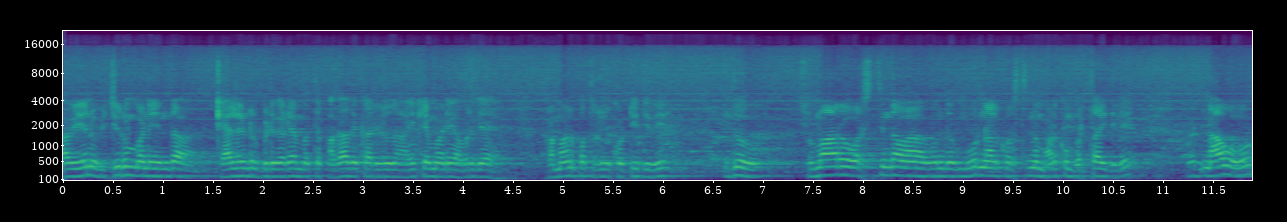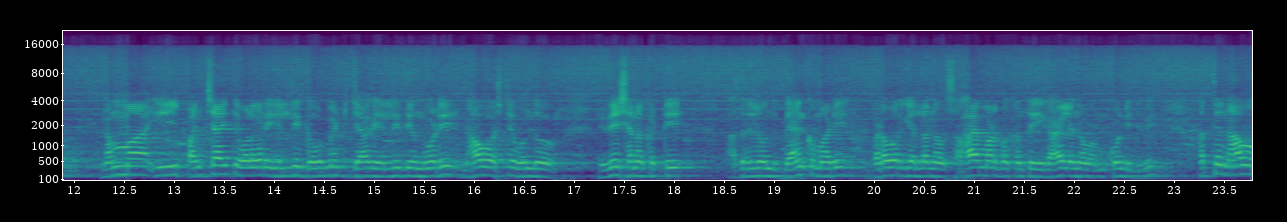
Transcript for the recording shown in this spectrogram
ನಾವೇನು ವಿಜೃಂಭಣೆಯಿಂದ ಕ್ಯಾಲೆಂಡರ್ ಬಿಡುಗಡೆ ಮತ್ತು ಪದಾಧಿಕಾರಿಗಳನ್ನ ಆಯ್ಕೆ ಮಾಡಿ ಅವರಿಗೆ ಪ್ರಮಾಣ ಪತ್ರಗಳು ಕೊಟ್ಟಿದ್ದೀವಿ. ಇದು ಸುಮಾರು ವರ್ಷದಿಂದ ಒಂದು ಮೂರು ನಾಲ್ಕು ವರ್ಷದಿಂದ ಮಾಡ್ಕೊಂಡು ಬರ್ತಾ ಇದ್ದೀವಿ. ಬಟ್ ನಾವು ನಮ್ಮ ಈ ಪಂಚಾಯತಿ ಒಳಗಡೆ ಎಲ್ಲಿ ಗೌರ್ಮೆಂಟ್ ಜಾಗ ಎಲ್ಲಿದ್ದೀವಿ ನೋಡಿ ನಾವು ಅಷ್ಟೇ ಒಂದು ನಿವೇಶನ ಕಟ್ಟಿ ಅದರಲ್ಲಿ ಒಂದು ಬ್ಯಾಂಕ್ ಮಾಡಿ ಬಡವರಿಗೆಲ್ಲ ನಾವು ಸಹಾಯ ಮಾಡಬೇಕಂತ ಈಗಾಗಲೇ ನಾವು ಅಂದ್ಕೊಂಡಿದ್ದೀವಿ. ಮತ್ತು ನಾವು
